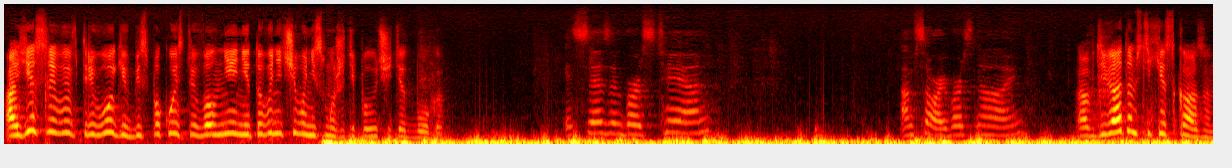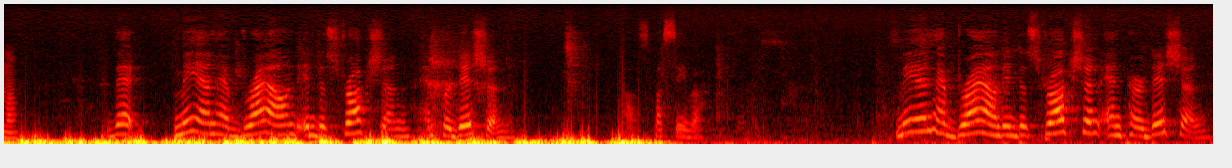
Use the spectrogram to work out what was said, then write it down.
А если вы в тревоге, в беспокойстве, в волнении, то вы ничего не сможете получить от Бога. It says in verse 10, I'm sorry, verse 9, А в девятом стихе сказано, that men have drowned in destruction and perdition. Oh, спасибо. Men have drowned in destruction and perdition.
